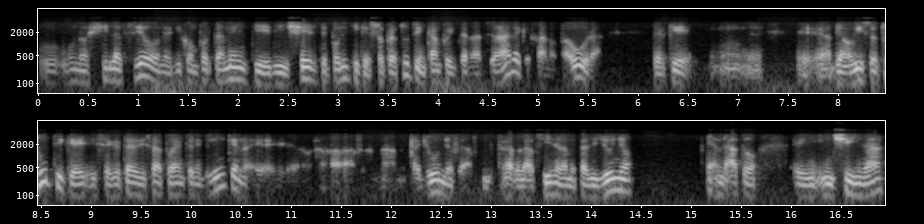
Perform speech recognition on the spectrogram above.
un'oscillazione di comportamenti e di scelte politiche, soprattutto in campo internazionale, che fanno paura, perché mh, eh, abbiamo visto tutti che il segretario di Stato Anthony Blinken eh, a, a, metà giugno, tra la fine e la metà di giugno, è andato in Cina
